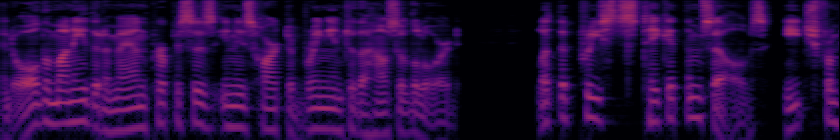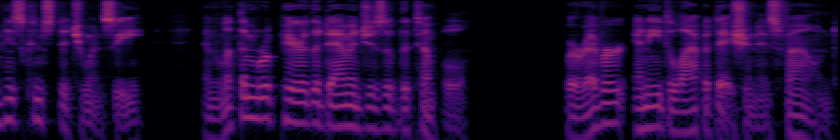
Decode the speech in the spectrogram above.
and all the money that a man purposes in his heart to bring into the house of the Lord, let the priests take it themselves, each from his constituency, and let them repair the damages of the temple, wherever any dilapidation is found.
